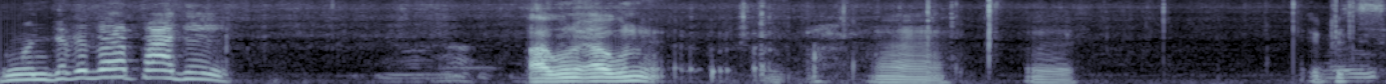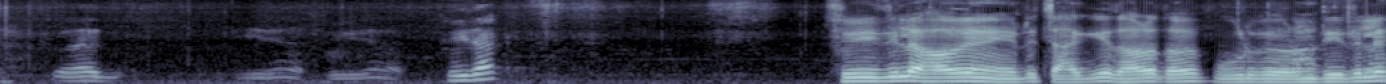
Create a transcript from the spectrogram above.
বন থেকে তো পা দে। আগুন আগুন হ্যাঁ। একটু তুই দেখ ছুঁয়ে দিলে হবে না একটু চাগিয়ে ধরো তবে পুড়বে ওরম দিয়ে দিলে।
